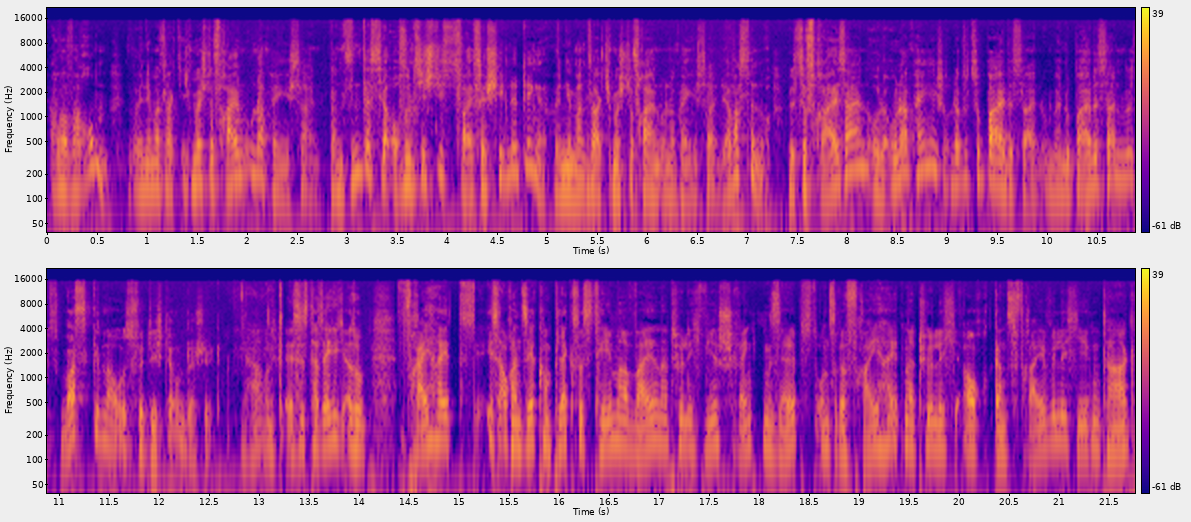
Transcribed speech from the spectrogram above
Aber warum? Wenn jemand sagt, ich möchte frei und unabhängig sein, dann sind das ja offensichtlich zwei verschiedene Dinge. Wenn jemand sagt, ich möchte frei und unabhängig sein, ja, was denn noch? Willst du frei sein oder unabhängig oder willst du beides sein? Und wenn du beides sein willst, was genau ist für dich der Unterschied? Ja, und es ist tatsächlich, also Freiheit ist auch ein sehr komplexes Thema, weil natürlich wir schränken selbst unsere Freiheit natürlich auch ganz freiwillig jeden Tag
